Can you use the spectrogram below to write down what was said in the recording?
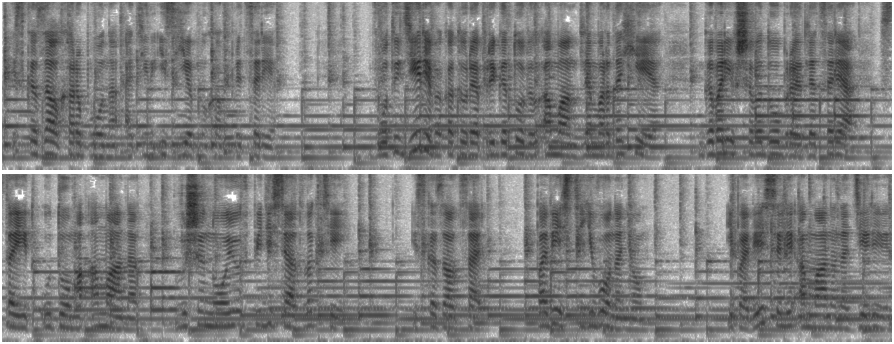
И сказал Харбона, один из евнухов при царе, «Вот и дерево, которое приготовил Аман для Мардахея, говорившего доброе для царя, стоит у дома Амана, вышиною в пятьдесят локтей. И сказал царь, повесьте его на нем. И повесили Амана на дереве,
